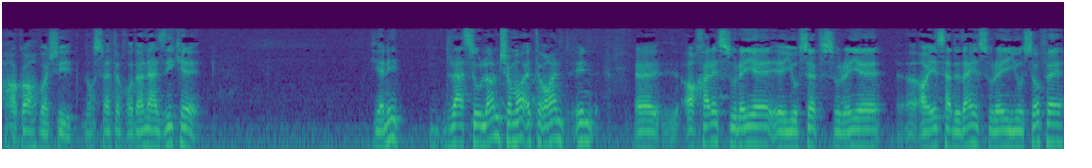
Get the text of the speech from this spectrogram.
آگاه باشید نصرت خدا نزدیکه. یعنی رسولان شما اتفاقا این آخر سوره یوسف سوره آیه 110 سوره یوسف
